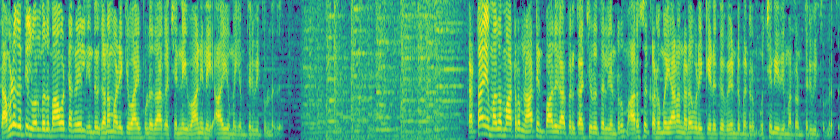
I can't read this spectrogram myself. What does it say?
தமிழகத்தில் ஒன்பது மாவட்டங்களில் இன்று கனமழைக்கு வாய்ப்புள்ளதாக சென்னை வானிலை ஆய்வு மையம் தெரிவித்துள்ளது. கட்டாய மத மாற்றம் நாட்டின் பாதுகாப்பிற்கு அச்சுறுத்தல் என்றும் அரசு கடுமையான நடவடிக்கை எடுக்க வேண்டும் என்றும் உச்சநீதிமன்றம் தெரிவித்துள்ளது.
